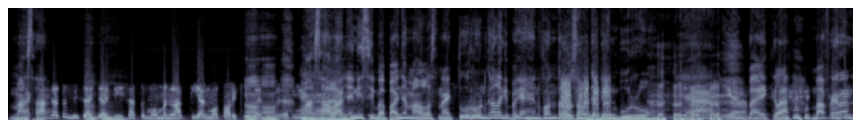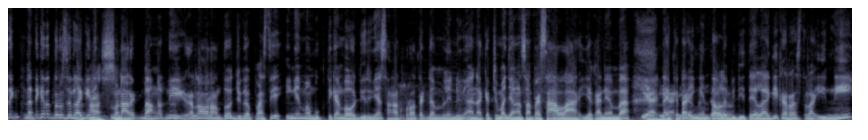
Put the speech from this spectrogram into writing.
naik Masa tangga tuh bisa Uh-uh. jadi satu momen latihan motorik juga Uh-uh. sebenarnya. Masalahnya nih si bapaknya males naik turun kan lagi pegang handphone terus sama jagain burung. ya. Iya. Baiklah. Mbak Vera nanti, nanti kita terusin lagi nih menarik banget nih karena orang tua juga pasti ingin membuktikan bahwa dirinya sangat protek dan melindungi anaknya cuma jangan sampai salah ya kan ya Mbak. Iya, nah, iya, kita iya, ingin tahu betul. lebih detail lagi karena setelah ini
